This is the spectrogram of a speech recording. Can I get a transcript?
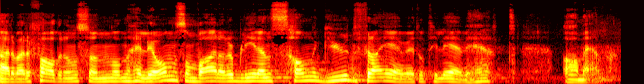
Ære være Faderen og Sønnen og Den hellige ånd, som var, er og blir en sann Gud fra evighet og til evighet. Amen.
